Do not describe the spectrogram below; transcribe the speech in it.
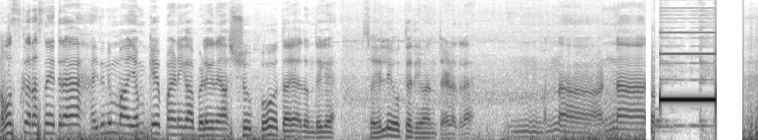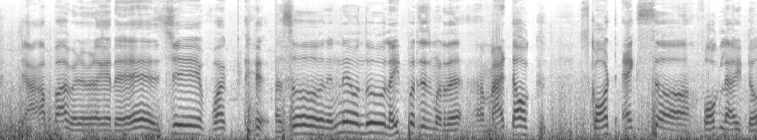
ನಮಸ್ಕಾರ ಸ್ನೇಹಿತರೆ, ಇದು ನಿಮ್ಮ ಎಂ ಕೆ ಪಯಣಿಗ ಬೆಳಗಿನ ಶುಭೋದಯದೊಂದಿಗೆ. ಸೊ ಎಲ್ಲಿ ಹೋಗ್ತಿದ್ದೀವಿ ಅಂತ ಹೇಳಿದ್ರೆ ನನ್ನ ಅಣ್ಣ. ಯಾಕಪ್ಪ, ಬೆಳೆ ಬೆಳಗ್ಗೆ ಫಕ್ ಸೊ ನಿನ್ನೆ ಒಂದು ಲೈಟ್ ಪರ್ಚೇಸ್ ಮಾಡಿದೆ mad dog scout X fog light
